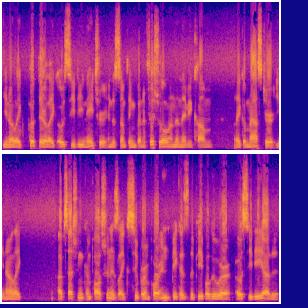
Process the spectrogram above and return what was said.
you know, like put their like OCD nature into something beneficial and then they become like a master. You know, like obsession compulsion is like super important because the people who are OCD are the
